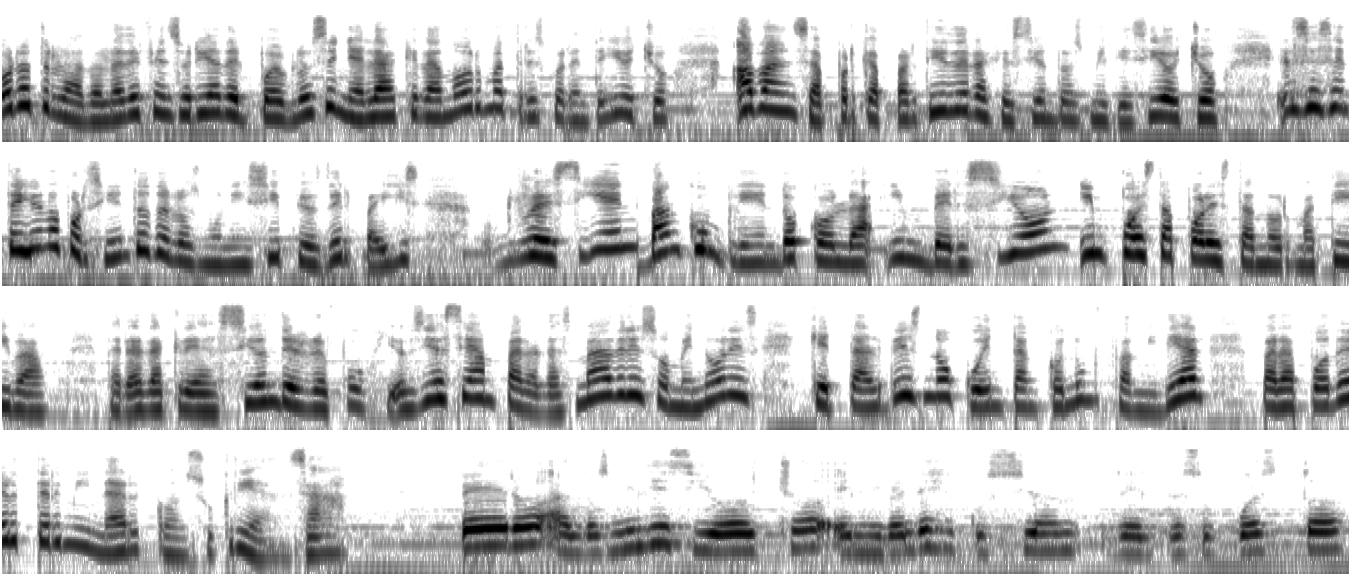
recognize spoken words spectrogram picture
Por otro lado, la Defensoría del Pueblo señala que la norma 348 avanza porque a partir de la gestión 2018, el 61% de los municipios del país recién van cumpliendo con la inversión impuesta por esta normativa para la creación de refugios, ya sean para las madres o menores que tal vez no cuentan con un familiar para poder terminar con su crianza. Pero al 2018 el nivel de ejecución del presupuesto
